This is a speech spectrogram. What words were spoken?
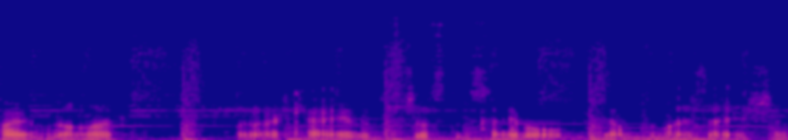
Hope not. But okay, let's just disable the optimization.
